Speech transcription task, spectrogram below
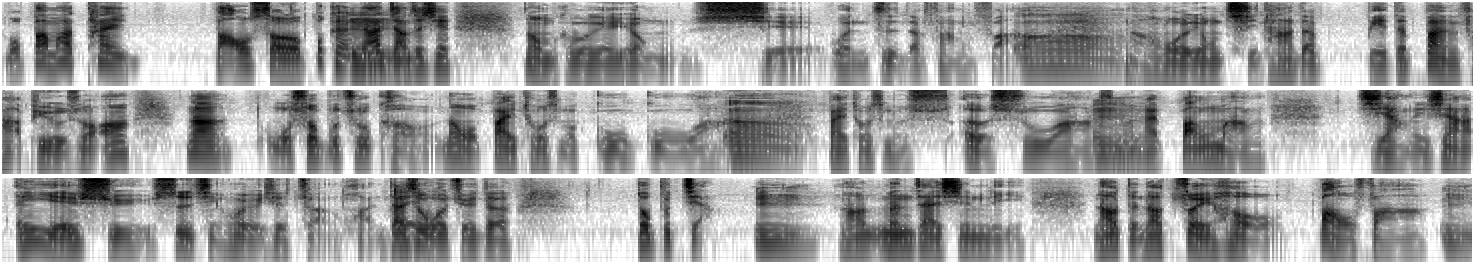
我爸妈太。保守了，不可能跟他讲这些。那我们可不可以用写文字的方法？哦，然后用其他的别的办法，譬如说，哦，那我说不出口，那我拜托什么姑姑啊，嗯，拜托什么二叔啊，什么来帮忙讲一下？哎，也许事情会有一些转换，但是我觉得都不讲，嗯，然后闷在心里，然后等到最后。爆发，嗯，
